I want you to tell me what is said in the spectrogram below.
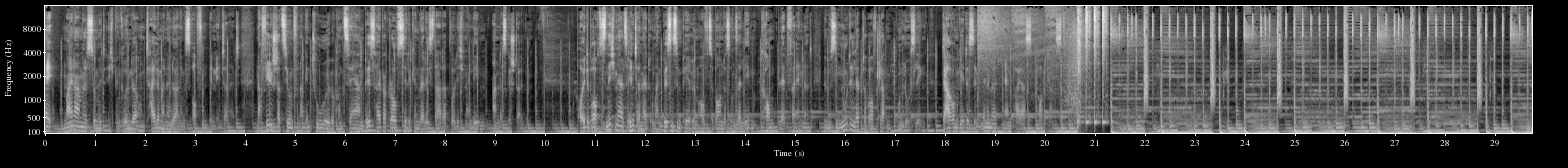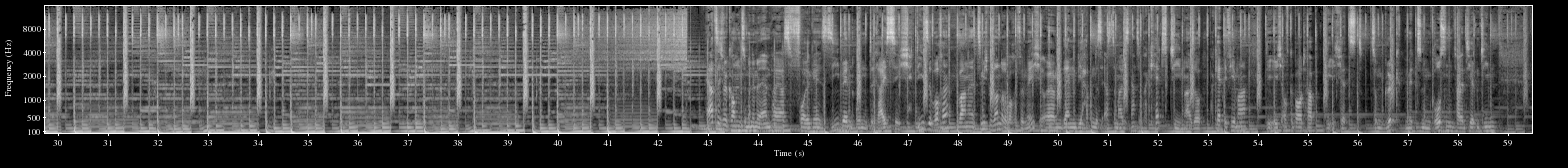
Hey, mein Name ist Sumit, ich bin Gründer und teile meine Learnings offen im Internet. Nach vielen Stationen von Agentur über Konzern bis Hypergrowth Silicon Valley Startup wollte ich mein Leben anders gestalten. Heute braucht es nicht mehr als Internet, um ein Business-Imperium aufzubauen, das unser Leben komplett verändert. Wir müssen nur den Laptop aufklappen und loslegen. Darum geht es im Minimal Empires Podcast. Herzlich willkommen zu Minimal Empires Folge 37. Diese Woche war eine ziemlich besondere Woche für mich, ähm, denn wir hatten das erste Mal das ganze Parkett-Team, also Parkett, die Firma, die ich aufgebaut habe, die ich jetzt zum Glück mit einem großen, talentierten Team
